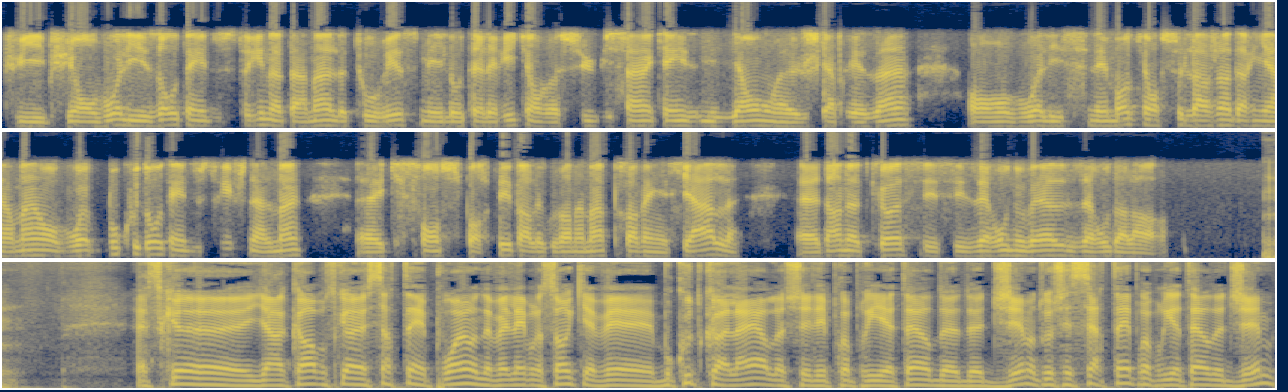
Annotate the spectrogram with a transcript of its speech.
Puis, puis on voit les autres industries, notamment le tourisme et l'hôtellerie, qui ont reçu 815 millions euh, jusqu'à présent. On voit les cinémas qui ont reçu de l'argent dernièrement. On voit beaucoup d'autres industries finalement euh, qui se font supporter par le gouvernement provincial. Euh, dans notre cas, c'est zéro nouvelle, zéro dollar. Hmm. Est-ce qu'il y a encore, parce qu'à un certain point, on avait l'impression qu'il y avait beaucoup de colère chez les propriétaires de, de, gym, en tout cas chez certains propriétaires de gym.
